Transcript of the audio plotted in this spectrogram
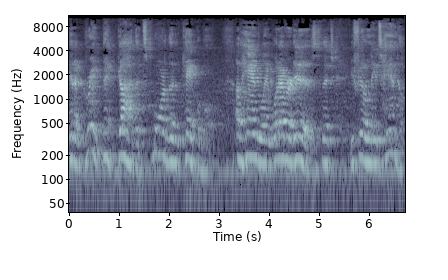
in a great big God that's more than capable of handling whatever it is that you feel needs handled.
